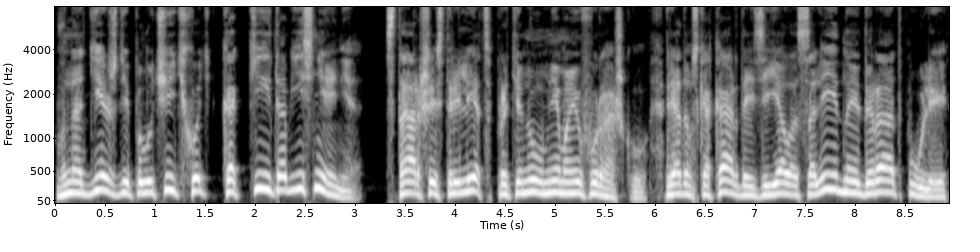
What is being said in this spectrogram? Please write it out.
в надежде получить хоть какие-то объяснения. Старший стрелец протянул мне мою фуражку. Рядом с кокардой зияла солидная дыра от пули.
